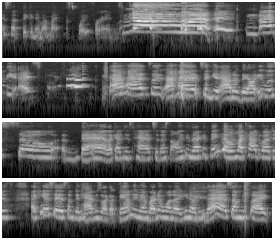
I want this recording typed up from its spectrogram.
can't stop thinking about my ex boyfriend. No, not the ex boyfriend. I had to, I had to get out of there. It was so bad. Like I just had to. That's the only thing that I could think of. I'm like, how do I just? I can't say that something happens like a family member. I don't want to, you know, do that. So I'm just like.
